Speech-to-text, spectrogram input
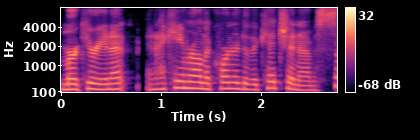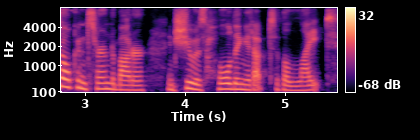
mercury in it. And I came around the corner to the kitchen. I was so concerned about her. And she was holding it up to the light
